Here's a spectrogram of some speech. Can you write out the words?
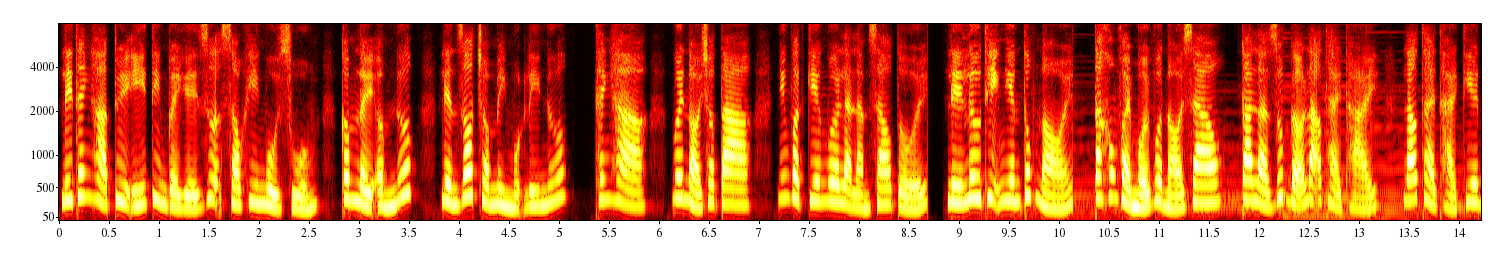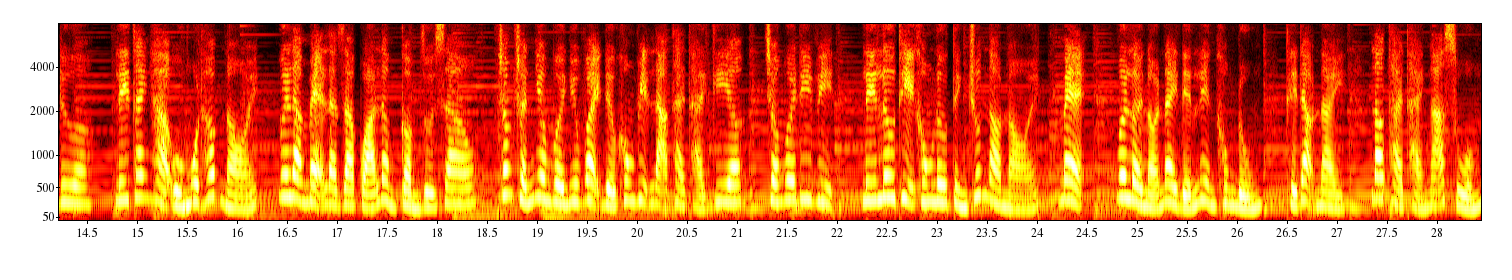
Lý Thanh Hà tùy ý tìm cái ghế dựa sau khi ngồi xuống, cầm lấy ấm nước, liền rót cho mình một ly nước. Thanh Hà, ngươi nói cho ta, những vật kia ngươi là làm sao tới? Lý Lưu Thị nghiêm túc nói, ta không phải mới vừa nói sao, ta là giúp đỡ lão thái thái, lão thái thái kia đưa. Lý Thanh Hà uống một hớp nói, ngươi làm mẹ là già quá lẩm cẩm rồi sao? Trong trấn nhiều người như vậy đều không vị lão thái thái kia, chờ ngươi đi vịt. Lý Lưu Thị không lưu tình chút nào nói, mẹ, ngươi lời nói này đến liền không đúng, thế đạo này, lão thái thái ngã xuống,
